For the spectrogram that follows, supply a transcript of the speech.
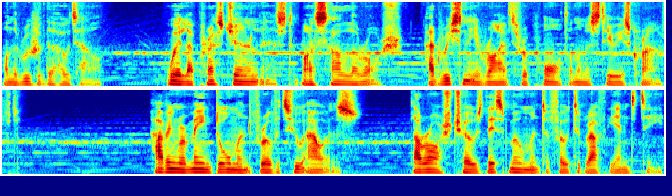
on the roof of the hotel, where La Presse journalist Marcel Laroche had recently arrived to report on the mysterious craft. Having remained dormant for over two hours, Laroche chose this moment to photograph the entity.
